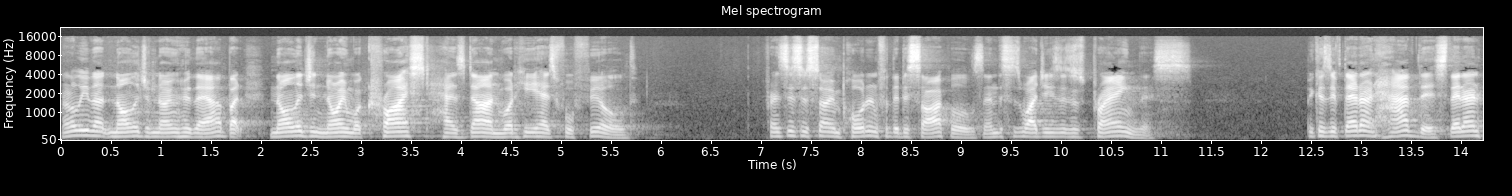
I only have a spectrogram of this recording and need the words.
Not only that knowledge of knowing who they are, but knowledge in knowing what Christ has done, what he has fulfilled. Friends, this is so important for the disciples, and this is why Jesus is praying this. Because if they don't have this, they don't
